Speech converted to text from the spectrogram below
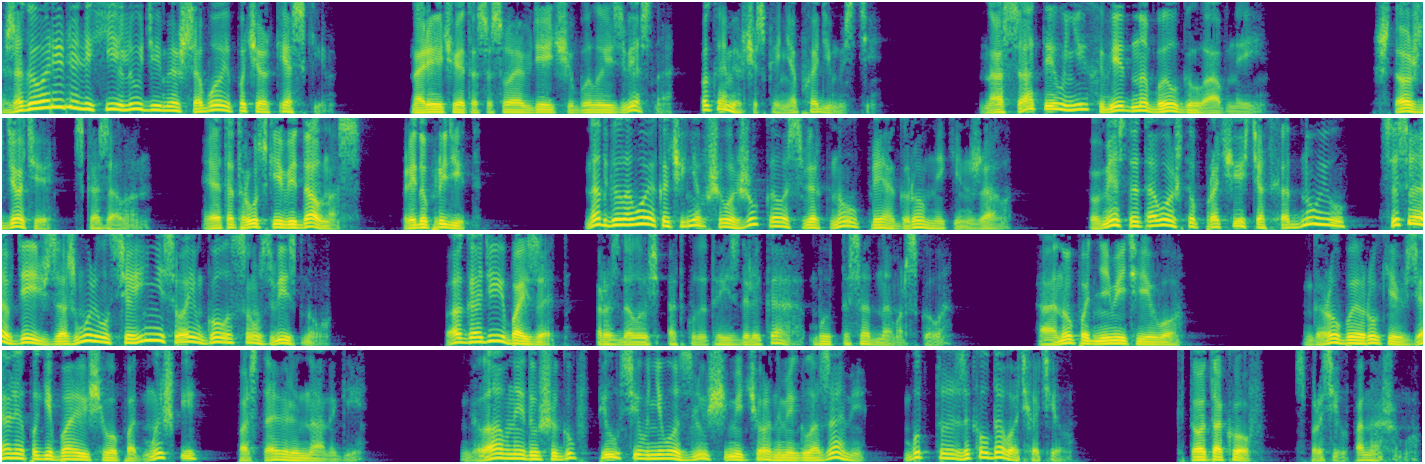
Заговорили лихие люди меж собой по-черкесски. Наречие это Сосой Авдеичу было известно по коммерческой необходимости. Носатый у них, видно, был главный. — Что ждете? — сказал он. — Этот русский видал нас. Предупредит. Над головой окоченевшего Жукова сверкнул преогромный кинжал. Вместо того, чтобы прочесть отходную, Сысой Авдеич зажмурился и не своим голосом взвизгнул. — Погоди, Байзет! — раздалось откуда-то издалека, будто со дна морского. — А ну, поднимите его! Грубые руки взяли погибающего под мышки, поставили на ноги. Главный душегуб впился в него злющими черными глазами, будто заколдовать хотел. — Кто таков? — спросил по-нашему.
